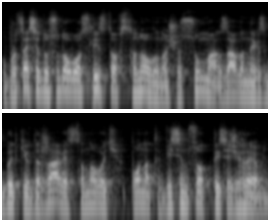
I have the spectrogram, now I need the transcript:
У процесі досудового слідства встановлено, що сума завданих збитків державі становить понад 800 тисяч гривень.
